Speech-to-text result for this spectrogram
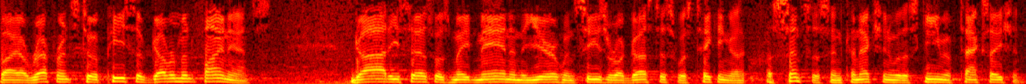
by a reference to a piece of government finance. God, he says, was made man in the year when Caesar Augustus was taking a, a census in connection with a scheme of taxation.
